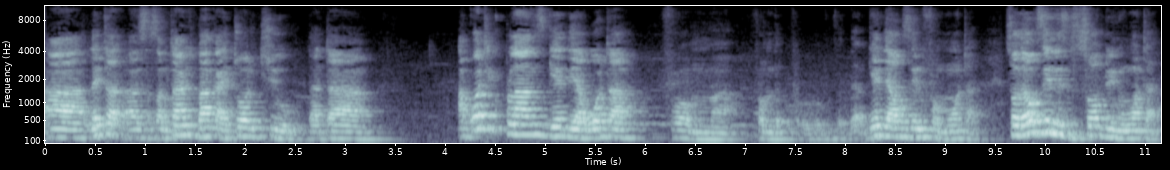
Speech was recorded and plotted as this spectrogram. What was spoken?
uh, later, uh, sometimes back, I told you that uh, aquatic plants get their water from uh, from the get their oxygen from water. So the oxygen is dissolved in water.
